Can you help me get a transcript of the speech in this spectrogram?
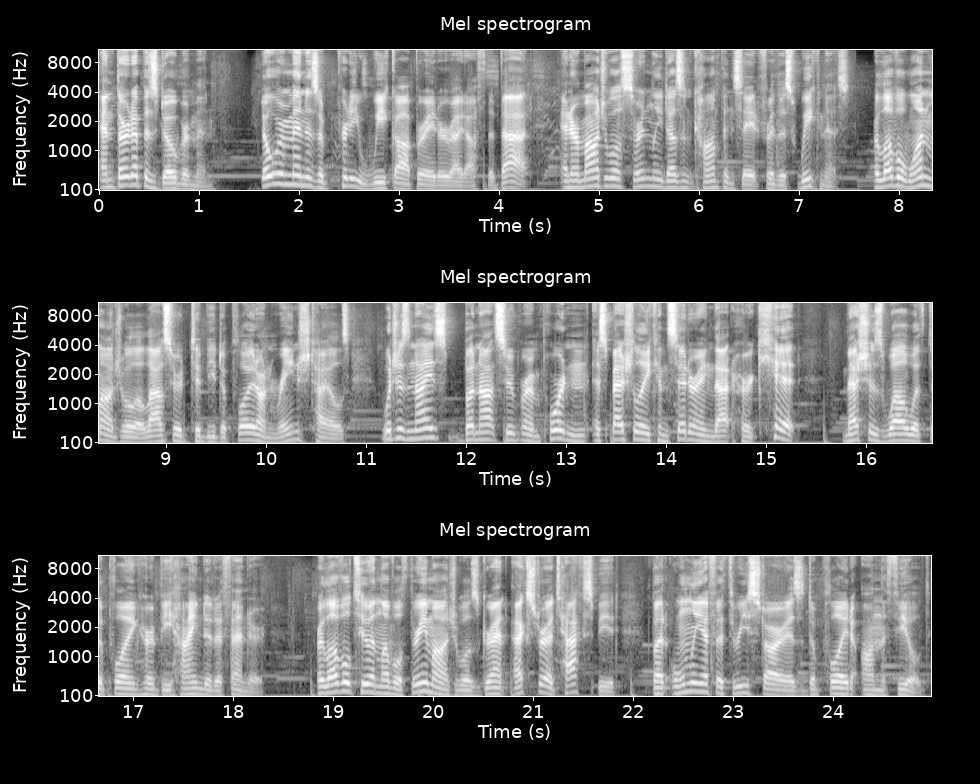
And third up is Dobermann. Dobermann is a pretty weak operator right off the bat, and her module certainly doesn't compensate for this weakness. Her level 1 module allows her to be deployed on range tiles, which is nice but not super important, especially considering that her kit meshes well with deploying her behind a defender. Her level 2 and level 3 modules grant extra attack speed, but only if a 3 star is deployed on the field.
